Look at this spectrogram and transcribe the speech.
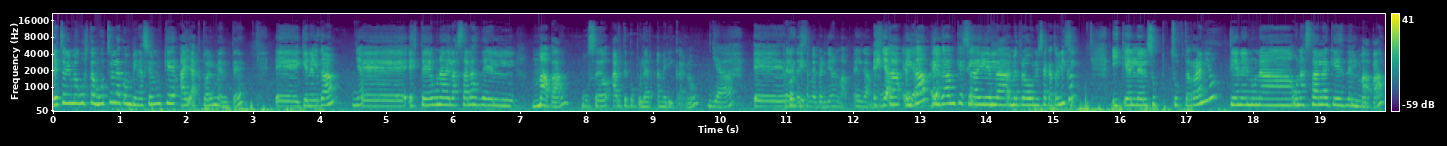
De hecho, a mí me gusta mucho la combinación que hay actualmente, eh, que en el GAM Ya. eh, esté una de las salas del MAPA, Museo Arte Popular Americano. Ya. Eh, Espérate, porque se me perdió el map. El GAM. está el, GAM, el. GAM que Sí. está ahí en la Metro Universidad Católica, y que en el sub- subterráneo tienen una, una sala que es del MAPA.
